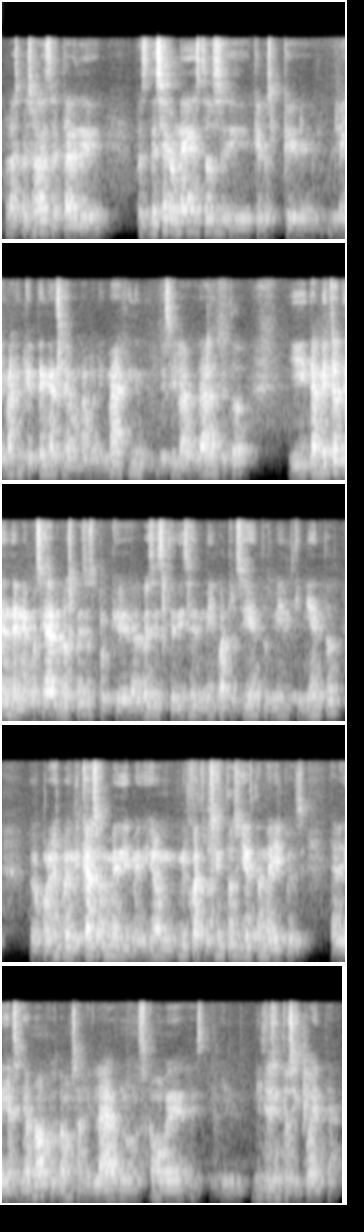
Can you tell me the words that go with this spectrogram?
con las personas, tratar de, pues, de ser honestos, eh, que, los, que la imagen que tengan sea una buena imagen, decir la verdad ante todo. Y también traten de negociar los precios porque a veces te dicen 1400, 1500, pero por ejemplo en mi caso me, me dijeron 1400 y ya estando ahí pues ya le dije al señor, no, pues vamos a arreglarnos, ¿cómo ve? Este, 1350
